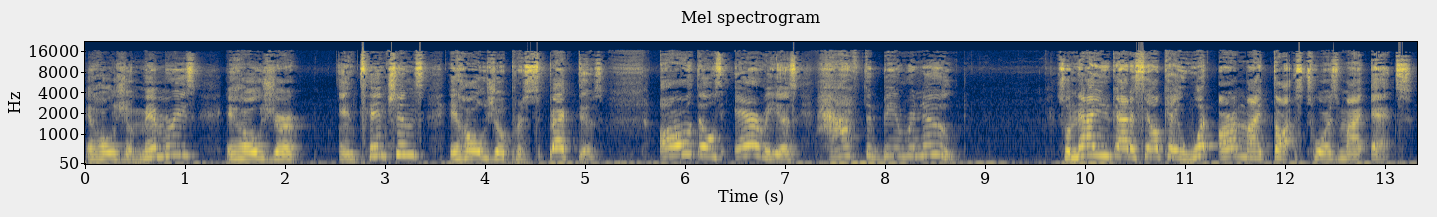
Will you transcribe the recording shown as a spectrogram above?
It holds your memories. It holds your intentions. It holds your perspectives. All those areas have to be renewed. So now you got to say, okay, what are my thoughts towards my ex?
